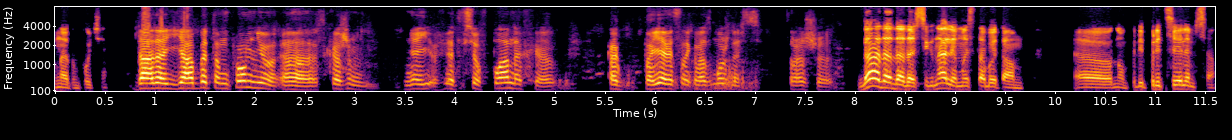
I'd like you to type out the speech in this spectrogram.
на этом пути. Да, да, я об этом помню. Э, скажем, у меня это все в планах. Э, как появится такая возможность, сразу же. Да, да, да, да, сигнали, мы с тобой там Э, ну, при, прицелимся.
